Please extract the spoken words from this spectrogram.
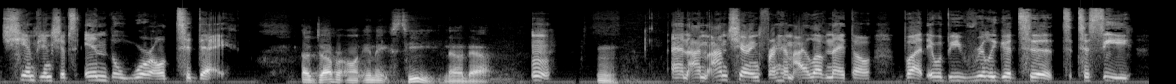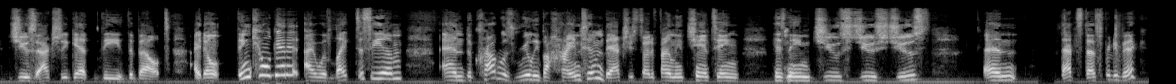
championships in the world today. A jobber on NXT, no doubt. Mm. Mm. And I'm I'm cheering for him. I love Naito, but it would be really good to to, to see Juice actually get the the belt. I don't think he'll get it. I would like to see him. And the crowd was really behind him. They actually started finally chanting his name Juice, Juice, Juice. And that's that's pretty big.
